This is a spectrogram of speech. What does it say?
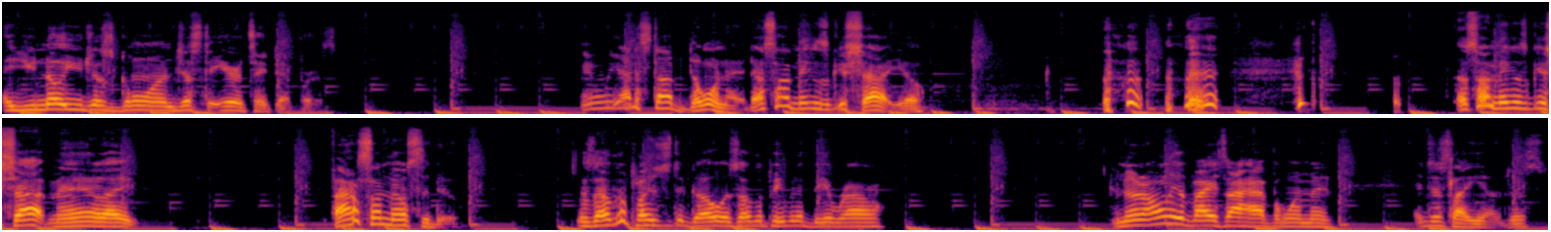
and you know you just going just to irritate that person. And we gotta stop doing that. That's how niggas get shot, yo. That's how niggas get shot, man. Like, find something else to do. There's other places to go. There's other people to be around. You know, the only advice I have for women is just like, yo, just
